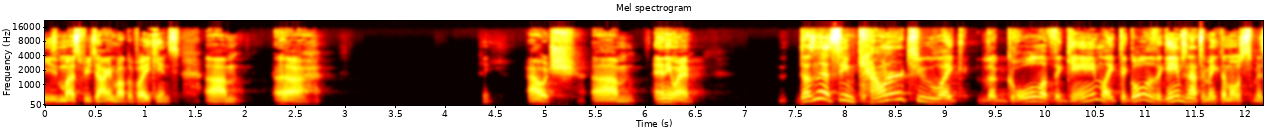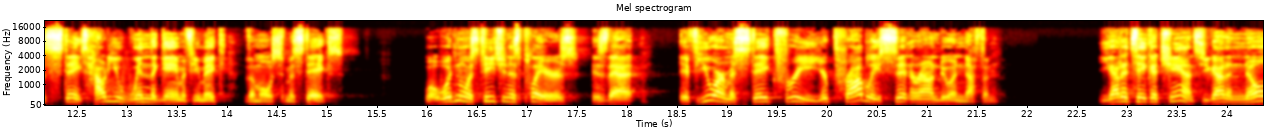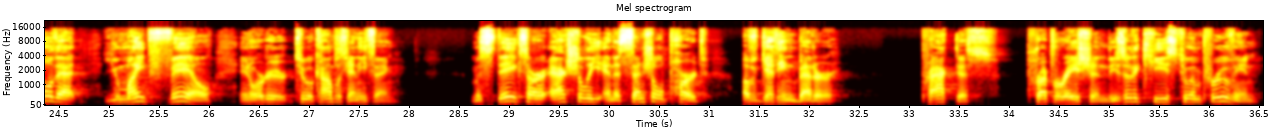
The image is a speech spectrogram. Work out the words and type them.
He must be talking about the Vikings. Um, uh, ouch. Um, anyway, doesn't that seem counter to like the goal of the game? Like the goal of the game is not to make the most mistakes. How do you win the game if you make the most mistakes? What Wooden was teaching his players is that if you are mistake free, you're probably sitting around doing nothing. You got to take a chance. You got to know that you might fail in order to accomplish anything. Mistakes are actually an essential part of getting better. Practice, preparation, these are the keys to improving.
